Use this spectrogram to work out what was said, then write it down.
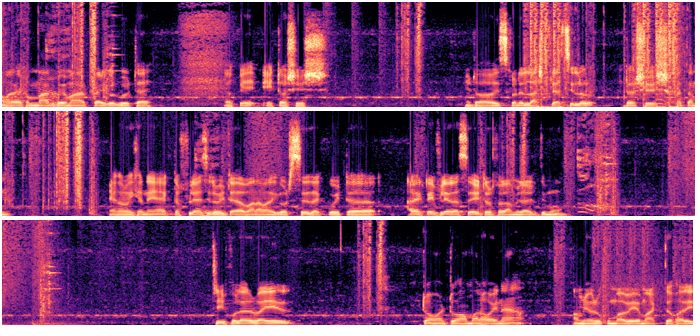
আমার এখন মারবে, মারার ট্রাই করব ওইটায়। ওকে, এটাও শেষ। এটা স্কোয়াডের লাস্ট প্লেয়ার ছিল এটা শেষ, খাতাম। এখন ওইখানে একটা প্লেয়ার ছিল ওইটা মারামারি করছে। দেখ, ওইটা আর একটাই প্লেয়ার আছে এটার উপর আমি রাইট দিব ত্রিপুলার ভাইয়ের টমেটো আমার হয় না। আমি ওরকমভাবে মারতে পারি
